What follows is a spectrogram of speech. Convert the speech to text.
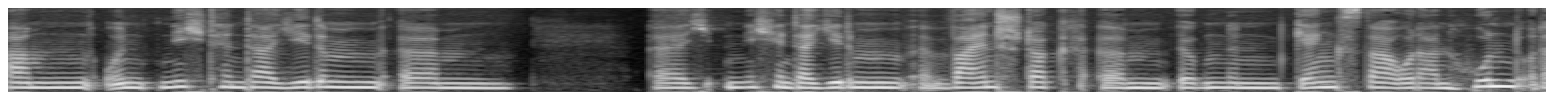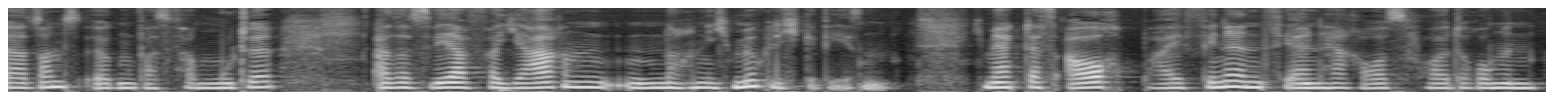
ähm, und nicht hinter jedem ähm, äh, nicht hinter jedem äh, Weinstock ähm, irgendeinen Gangster oder einen Hund oder sonst irgendwas vermute. Also es wäre vor Jahren noch nicht möglich gewesen. Ich merke das auch bei finanziellen Herausforderungen,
